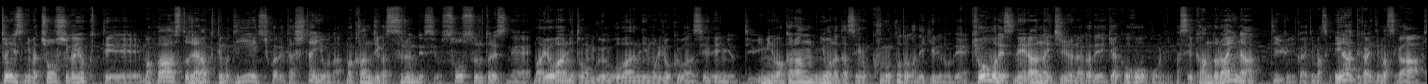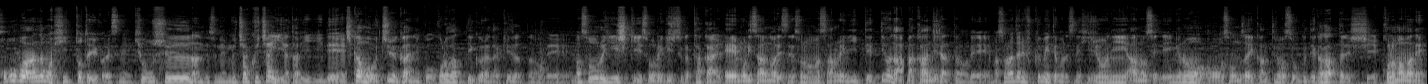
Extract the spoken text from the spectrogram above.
当にですね、今調子が良くて、まあファーストじゃなくても DH とかで出したいような、まあ、感じがするんですよ。そうするとですね、まあ4番にトング、5番に森、6番静電魚っていう意味のわからんような打線を組むことができるので、今日もですね、ランナー1塁の中で逆方向に、まあ、セカンドライナーっていう風に書いてます、エラーって書いてますが、ほぼほぼあんなもんヒットというかですね、強襲なんですね。むちゃくちゃいい当たりで、しかも宇宙間にこう転がっていくような打球だったので、まあ走塁意識、走塁技術が高い、えー、森さんがですね、そのまま三塁に行ってっていうような、まあ、感じだったので、まあ、そのあたり含めてもですね、非常にあのセデーニョの存在感っていうのもすごくでかかったですし、このままね、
